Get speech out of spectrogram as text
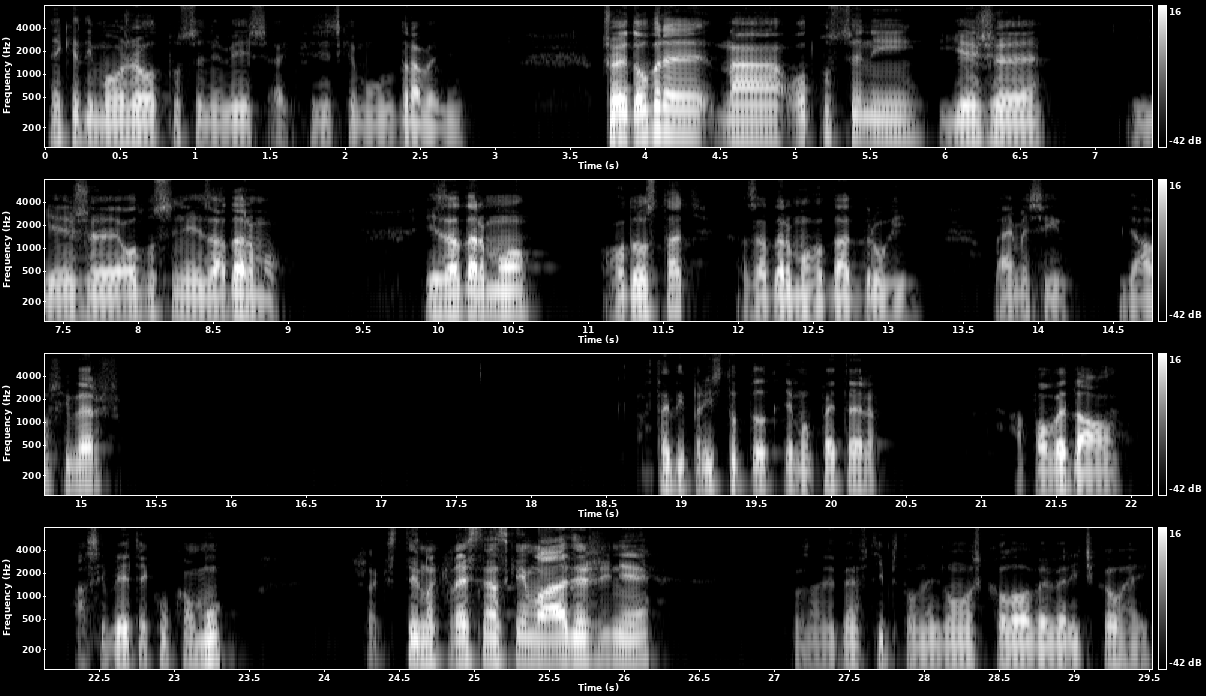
niekedy môže odpustenie viesť aj k fyzickému uzdraveniu. Čo je dobré na odpustení je, že, je, že odpustenie je zadarmo je zadarmo ho dostať a zadarmo ho dať druhým. Dajme si ďalší verš. Vtedy pristúpil k nemu Peter a povedal, asi viete ku komu, však ste na kresťanskej mládeži, nie? Poznáte ten vtip s tou nedelnou školou a veveričkou, hej.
